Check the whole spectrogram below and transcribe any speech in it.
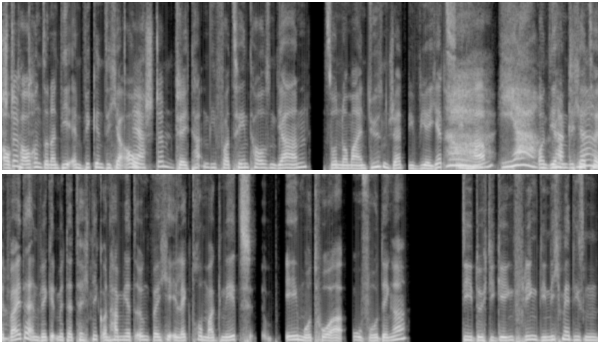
auftauchen, sondern die entwickeln sich ja auch. Ja, stimmt. Vielleicht hatten die vor 10.000 Jahren so einen normalen Düsenjet, wie wir jetzt ihn haben. Ja. Und die haben sich klar. jetzt halt weiterentwickelt mit der Technik und haben jetzt irgendwelche Elektromagnet-E-Motor-UFO-Dinger, die durch die Gegend fliegen, die nicht mehr diesen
